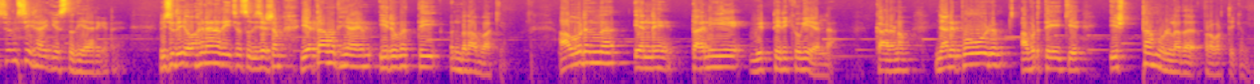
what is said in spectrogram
ഈശ്വംസിഹായിക്ക് സ്തുതിയായിരിക്കട്ടെ. വിശുദ്ധ യോഹനാൻ അറിയിച്ച സുവിശേഷം എട്ടാം അധ്യായം ഇരുപത്തി ഒൻപതാം വാക്യം. അവിടുന്ന് എന്നെ തനിയെ വിട്ടിരിക്കുകയല്ല. കാരണം ഞാൻ എപ്പോഴും അവിടുത്തേക്ക് ഇഷ്ടമുള്ളത് പ്രവർത്തിക്കുന്നു.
